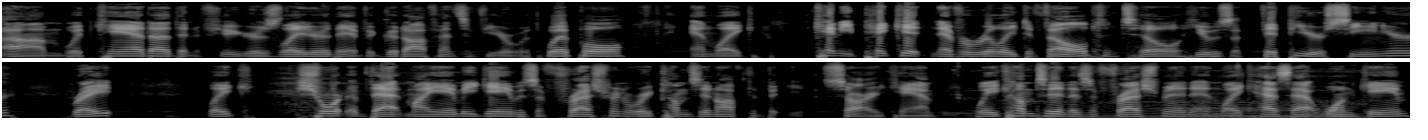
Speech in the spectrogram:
um, with Canada. Then a few years later, they have a good offensive year with Whipple. And like Kenny Pickett never really developed until he was a fifth year senior, right? Like short of that Miami game as a freshman where he comes in off the sorry Cam when he comes in as a freshman and like has that one game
